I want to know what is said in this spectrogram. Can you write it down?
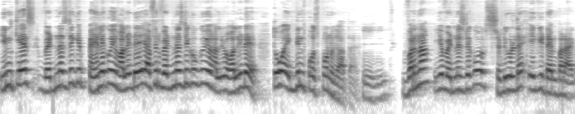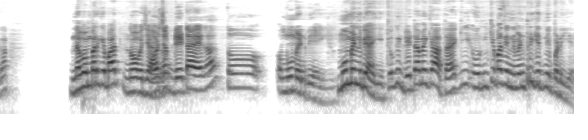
इन केस वेडनेसडे के पहले कोई हॉलीडे या फिर वेडनेसडे को कोई हॉलीडे तो वो एक दिन पोस्टपोन हो जाता है। वरना ये वेडनेसडे को शेड्यूल्ड है एक ही टाइम पर आएगा। नवंबर के बाद नौ बजे और जब डेटा आएगा तो मूवमेंट भी आएगी। मूवमेंट भी आएगी क्योंकि डेटा में क्या आता है कि उनके पास इन्वेंट्री कितनी पड़ी है।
